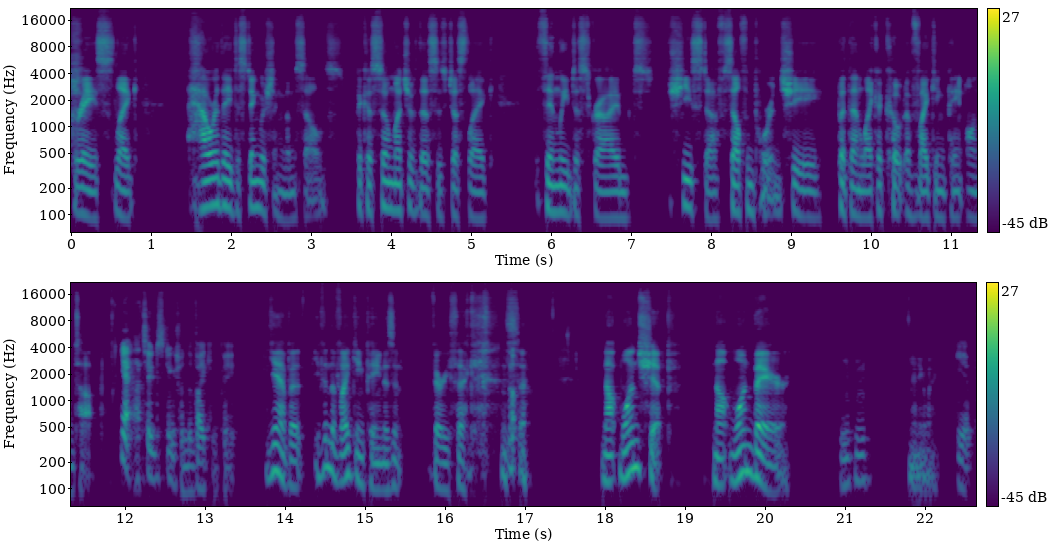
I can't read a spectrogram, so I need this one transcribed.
grace, like how are they distinguishing themselves? Because so much of this is just like thinly described sidhe stuff, self-important sidhe, but then like a coat of Viking paint on top. Yeah, that's a distinction. The Viking paint. Yeah, but even the Viking paint isn't very thick. so, not one ship, not one bear. Mm-hmm. Anyway, Yep.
